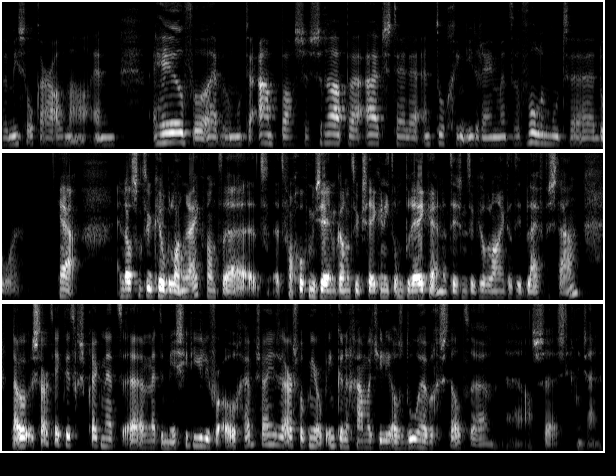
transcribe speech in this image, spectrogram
We missen elkaar allemaal. En heel veel hebben we moeten aanpassen, schrappen, uitstellen. En toch ging iedereen met volle moed door. Ja, en dat is natuurlijk heel belangrijk, want uh, het, het, Van Gogh Museum kan natuurlijk zeker niet ontbreken. En het is natuurlijk heel belangrijk dat dit blijft bestaan. Nou, start ik dit gesprek net uh, met de missie die jullie voor ogen hebben. Zou je daar eens wat meer op in kunnen gaan wat jullie als doel hebben gesteld uh, als stichting zijn?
